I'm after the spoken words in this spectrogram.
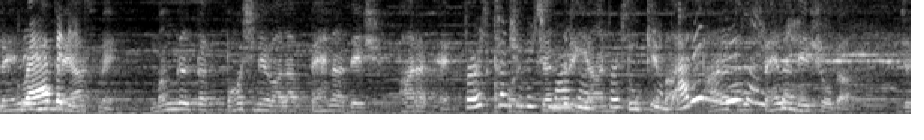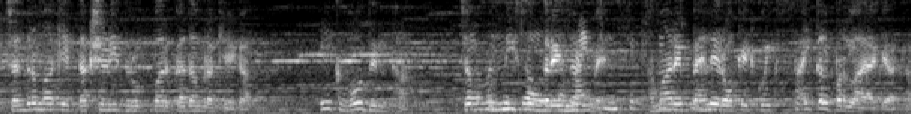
पहले प्रयास में मंगल तक पहुँचने वाला पहला देश भारत है। First country और reached Mars on its Chandrayaan two के बाद भारत वो पहला that. देश होगा जो चंद्रमा के दक्षिणी ध्रुव पर कदम रखेगा। एक वो दिन था जब उन्नीस day in में हमारे पहले रॉकेट को एक साइकिल पर लाया गया था।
